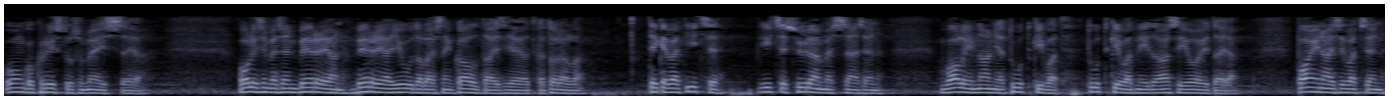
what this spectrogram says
onko Kristus meissä. Ja olisimme sen Berean, Berean juutalaisten kaltaisia, jotka todella tekevät itse, itse sydämessään sen valinnan ja tutkivat, tutkivat niitä asioita. Ja painaisivat sen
